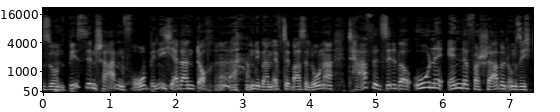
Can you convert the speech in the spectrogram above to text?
So ein bisschen schadenfroh bin ich ja dann doch. Ne? Da haben die beim FC Barcelona Tafelsilber ohne Ende verscherbelt, um sich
